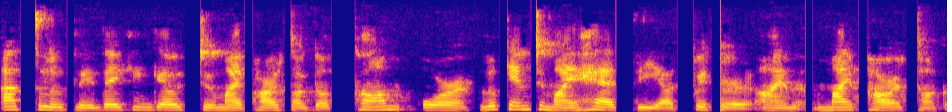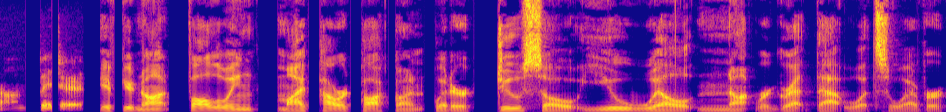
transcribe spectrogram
Absolutely. They can go to mypowertalk.com or look into my head via Twitter. I'm mypowertalk on Twitter. If you're not following My Power Talk on Twitter, do so. You will not regret that whatsoever.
